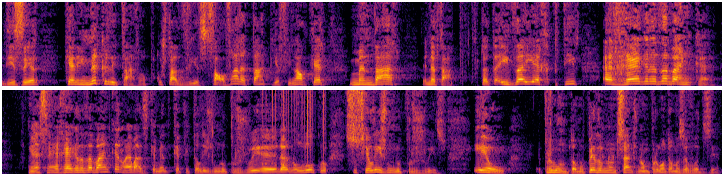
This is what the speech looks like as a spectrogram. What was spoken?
dizer que era inacreditável, porque o Estado devia salvar a TAP e afinal quer mandar na TAP. Portanto, a ideia é repetir a regra da banca. Conhecem a regra da banca, não é? Basicamente, capitalismo no, eh, no lucro, socialismo no prejuízo. Eu perguntam-me, o Pedro Nuno Santos não me perguntam, mas eu vou dizer.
